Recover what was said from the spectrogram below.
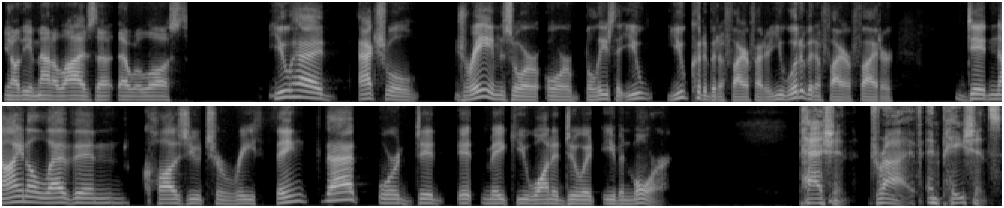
you know the amount of lives that that were lost. You had actual dreams or or beliefs that you you could have been a firefighter, you would have been a firefighter. Did 9/11 cause you to rethink that or did it make you want to do it even more? Passion, drive, and patience.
